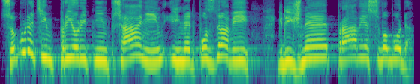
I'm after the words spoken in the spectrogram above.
Co bude tím prioritním přáním i hned pozdraví, když ne právě svoboda?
